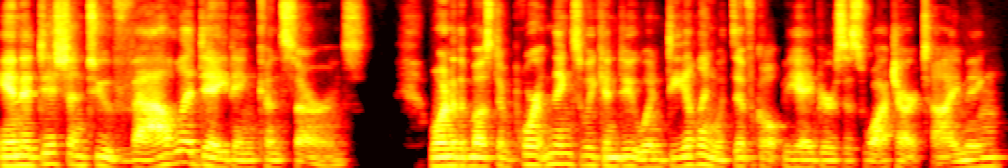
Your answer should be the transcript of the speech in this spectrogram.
in addition to validating concerns, one of the most important things we can do when dealing with difficult behaviors is watch our timing.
